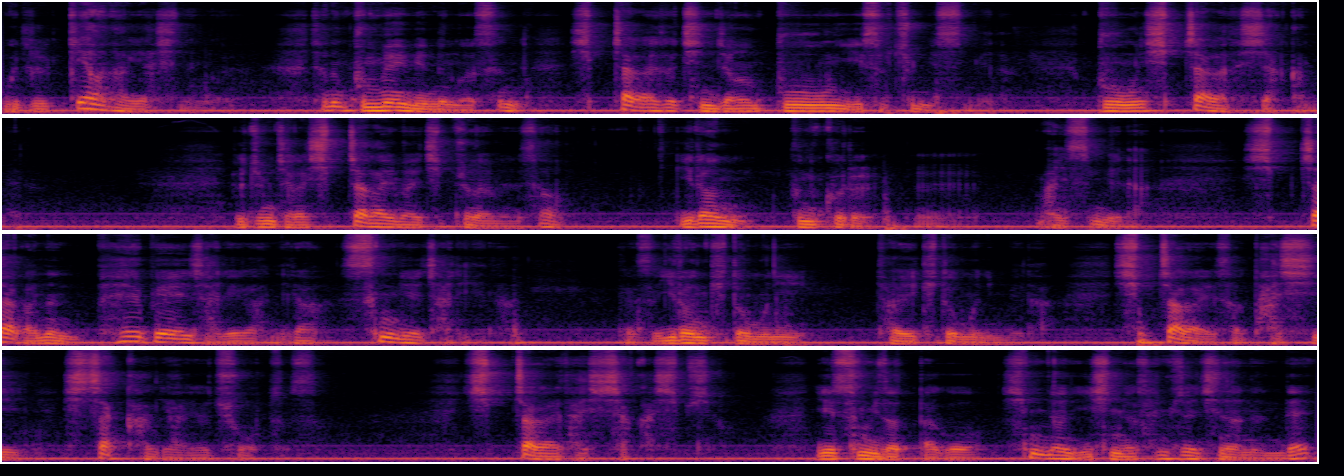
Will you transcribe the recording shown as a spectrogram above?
우리를 깨어나게 하시는 거예요. 저는 분명히 믿는 것은 십자가에서 진정한 부흥이 있을 줄 믿습니다. 부흥은 십자가에서 시작합니다. 요즘 제가 십자가에 많이 집중하면서 이런 문구를 많이 씁니다. 십자가는 패배의 자리가 아니라 승리의 자리이다. 그래서 이런 기도문이 저의 기도문입니다. 십자가에서 다시 시작하게 하여 주옵소서. 십자가에 다시 시작하십시오. 예수 믿었다고 10년, 20년, 30년 지났는데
